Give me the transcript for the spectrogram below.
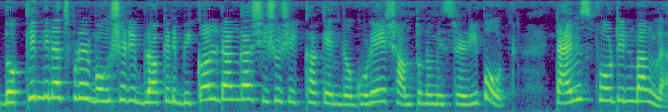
দক্ষিণ দিনাজপুরের বংশেরি ব্লকের বিকলডাঙ্গা শিশু শিক্ষা কেন্দ্র ঘুরে শান্তনু মিশ্রের রিপোর্ট, টাইমস ফোরটিন বাংলা।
